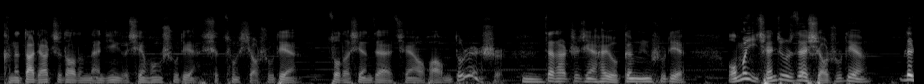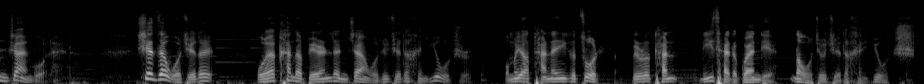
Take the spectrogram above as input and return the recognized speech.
可能大家知道的南京有个先锋书店，是从小书店做到现在，钱小华我们都认识。嗯，在他之前还有耕耘书店，我们以前就是在小书店论战过来的。现在我觉得我要看到别人论战，我就觉得很幼稚。我我们要谈论一个作者，比如说谈尼采的观点，那我就觉得很幼稚。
